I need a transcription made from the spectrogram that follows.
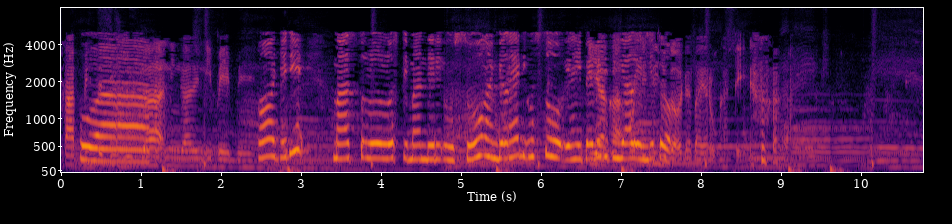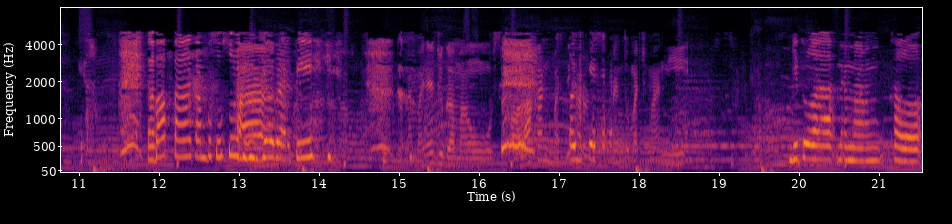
tapi Wah. juga ninggalin IPB Oh jadi Mas lulus di Mandiri USU, ngambilnya di USU, yang IPB Iya, Kak, ditinggalin posisi gitu. juga udah bayar UKT Gak apa-apa, kampus USU lebih Ah. hijau berarti. namanya juga mau sekolah kan pasti Oke. harus spend too much money Gitulah memang kalau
